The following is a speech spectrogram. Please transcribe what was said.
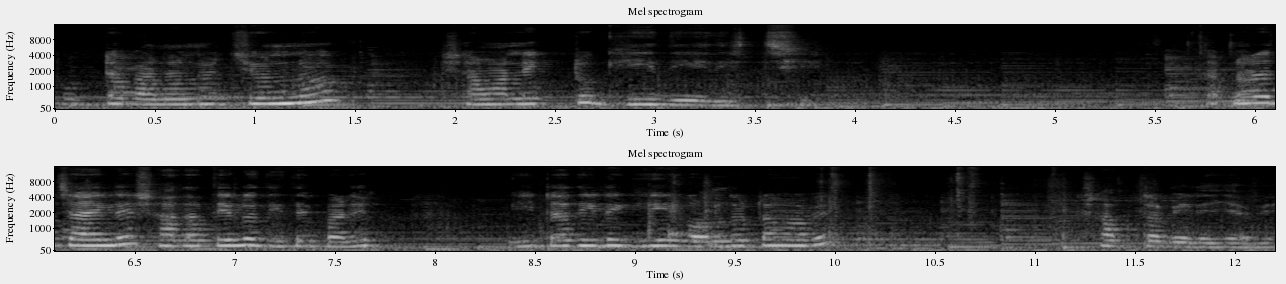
পুরটা বানানোর জন্য সামান্য একটু ঘি দিয়ে দিচ্ছি। আপনারা চাইলে সাদা তেলও দিতে পারেন। ঘিটা দিলে ঘিয়ের গন্ধটা হবে, স্বাদটা বেড়ে যাবে।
